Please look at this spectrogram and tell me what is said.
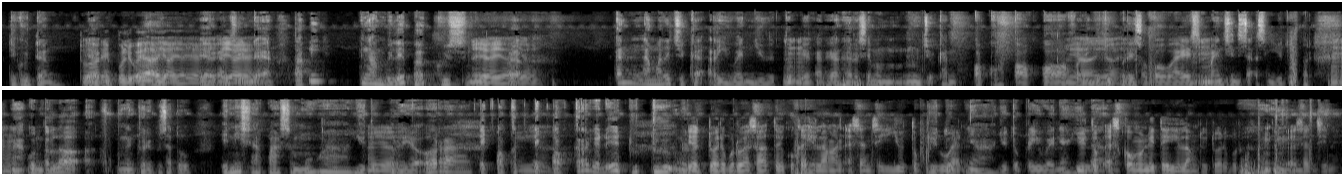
di gudang. 2000 iya iya iya iya Iya kan iya sing iya. tapi ngambilnya bagus. Iya iya Kayak iya kan namanya juga rewind YouTube ya kan kan harusnya menunjukkan tokoh-tokoh yeah, iya, youtuber sapa wae sing main sing sing youtuber. Nah, aku ndelok ning 2001 ini siapa semua youtuber ya ora TikToker Iya. TikToker gitu eh, duduk Ya 2021 itu kehilangan esensi YouTube rewind. YouTube-nya YouTube rewind-nya YouTube hilang. as community hilang di 2021 itu esensi nih.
